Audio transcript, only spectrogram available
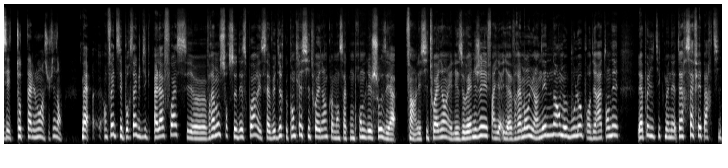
c'est totalement insuffisant. Bah, en fait, c'est pour ça que je dis qu'à la fois, c'est euh, vraiment source d'espoir et ça veut dire que quand les citoyens commencent à comprendre les choses, et enfin, les citoyens et les ONG, enfin, il y, a vraiment eu un énorme boulot pour dire attendez, la politique monétaire, ça fait partie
